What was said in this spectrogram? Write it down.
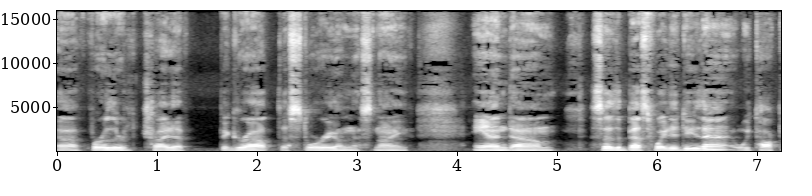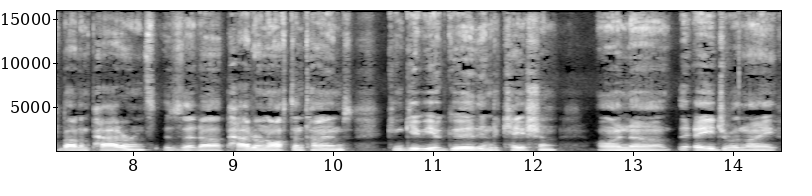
uh, further to try to figure out the story on this knife. And um, so the best way to do that, we talked about in patterns, is that a pattern oftentimes can give you a good indication on uh, the age of a knife.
